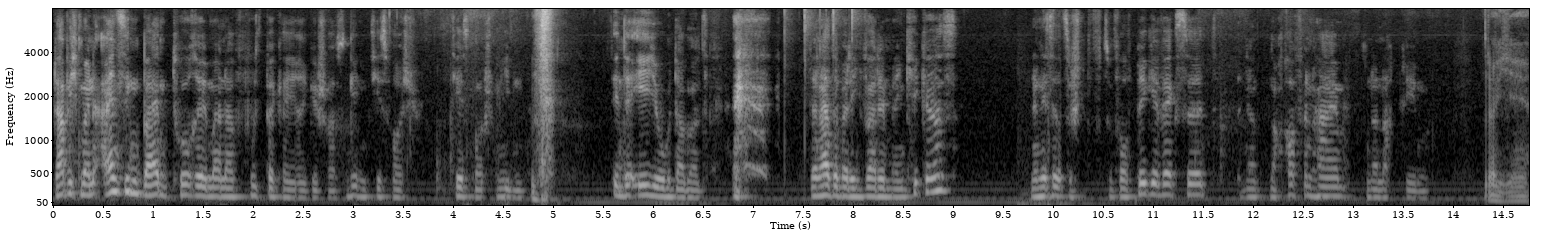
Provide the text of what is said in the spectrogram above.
Da habe ich meine einzigen beiden Tore in meiner Fußballkarriere geschossen, gegen TSV, TSV Schmieden. In der E-Jugend damals. dann hat er bei den, war den Kickers, dann ist er zu, zum VfB gewechselt, dann nach Hoffenheim und dann nach Bremen. Oh je.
